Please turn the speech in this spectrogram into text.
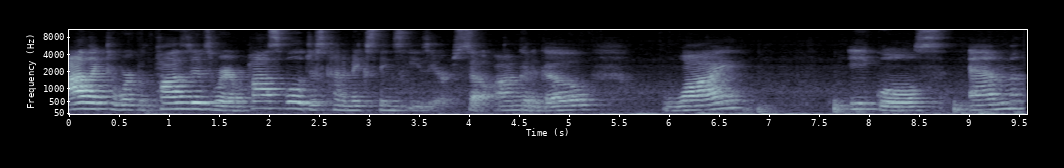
I like to work with positives wherever possible. It just kind of makes things easier. So I'm going to go y equals mx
